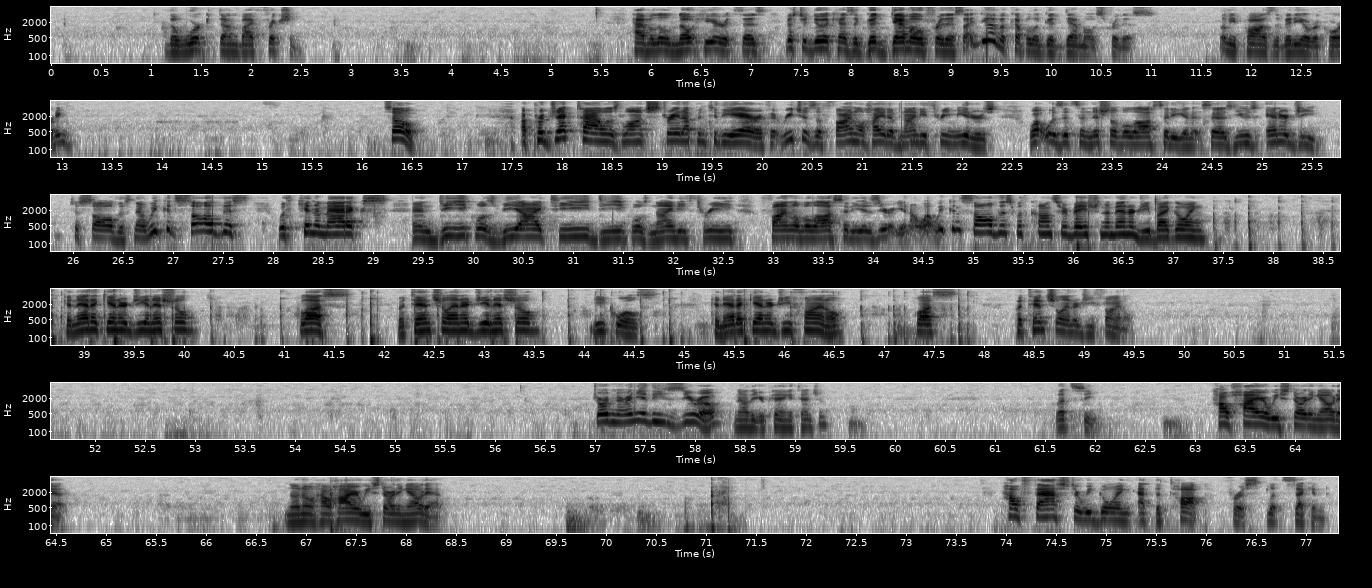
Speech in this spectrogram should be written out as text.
the work done by friction. Have a little note here. It says, Mr. Dueck has a good demo for this. I do have a couple of good demos for this. Let me pause the video recording. So, a projectile is launched straight up into the air. If it reaches a final height of 93 meters, what was its initial velocity? And it says use energy to solve this. Now, we could solve this with kinematics and d equals VIT, d equals 93, final velocity is zero. You know what? We can solve this with conservation of energy by going kinetic energy initial plus potential energy initial equals kinetic energy final plus potential energy final. Jordan, are any of these zero now that you're paying attention? Let's see. How high are we starting out at? No, no, how high are we starting out at? How fast are we going at the top for a split second?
